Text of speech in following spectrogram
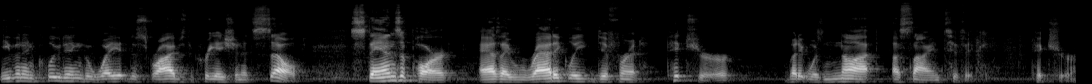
even including the way it describes the creation itself, stands apart as a radically different picture, but it was not a scientific picture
